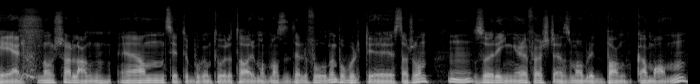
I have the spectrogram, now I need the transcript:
helt nonsjalant. Eh, Han sitter jo på kontoret og tar imot masse telefoner på politistasjonen. Og så ringer det først en som har blitt banka mannen.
